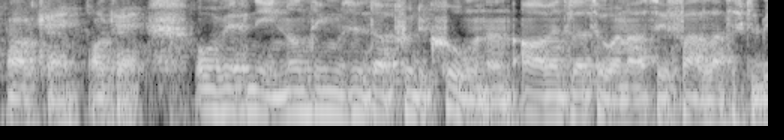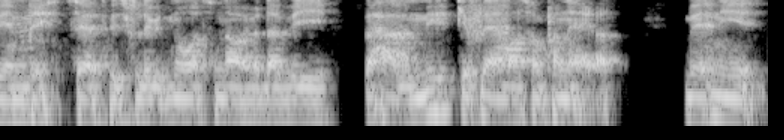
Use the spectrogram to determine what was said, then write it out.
Okej, okay, okej. Okay. Och vet ni någonting om slutet av produktionen av ventilatorerna, alltså ifall att det skulle bli en brist, så att vi skulle nå ett scenario där vi behöver mycket fler än vad som planerat. Vet ni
